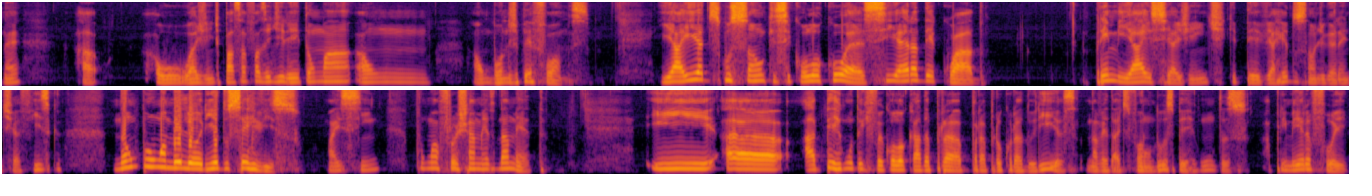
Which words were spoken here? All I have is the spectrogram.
né, a, o agente passa a fazer direito a, uma, a, um, a um bônus de performance. E aí a discussão que se colocou é se era adequado premiar esse agente que teve a redução de garantia física, não por uma melhoria do serviço, mas sim por um afrouxamento da meta. E a, a pergunta que foi colocada para a na verdade foram duas perguntas. A primeira foi,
